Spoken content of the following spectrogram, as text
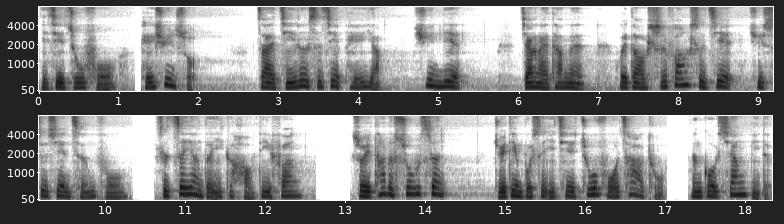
一切诸佛培训所，在极乐世界培养训练，将来他们会到十方世界去示现成佛，是这样的一个好地方。所以他的殊胜，决定不是一切诸佛刹土能够相比的。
